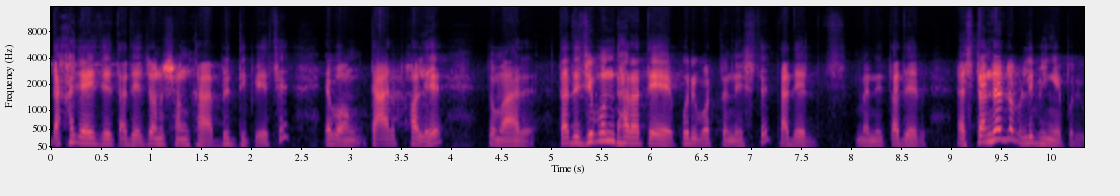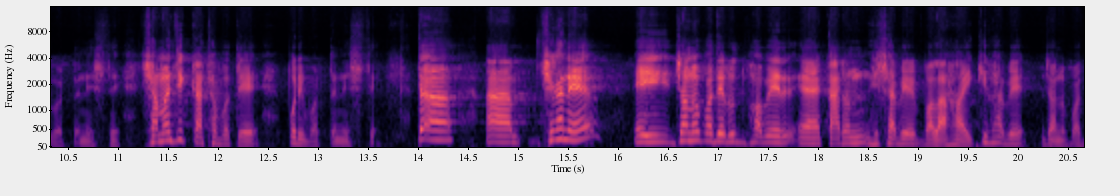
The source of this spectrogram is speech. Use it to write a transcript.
দেখা যায় যে তাদের জনসংখ্যা বৃদ্ধি পেয়েছে এবং তার ফলে তোমার তাদের জীবনধারাতে পরিবর্তন এসছে। তাদের মানে তাদের স্ট্যান্ডার্ড অফ লিভিংয়ে পরিবর্তন এসছে, সামাজিক কাঠামোতে পরিবর্তন এসছে। তা সেখানে এই জনপদের উদ্ভবের কারণ হিসাবে বলা হয়, কীভাবে জনপদ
